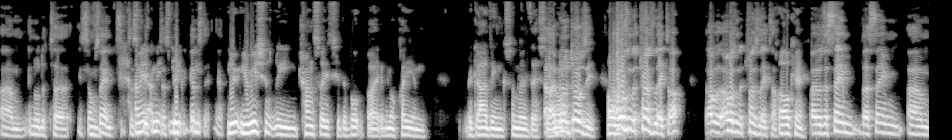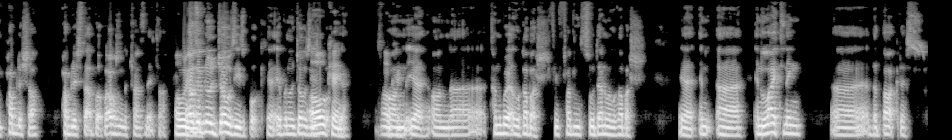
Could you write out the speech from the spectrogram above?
um, in order to, you see what I'm Mm. saying, to, to I mean- I mean, to speak you- against it. Yeah. You you recently translated a book by Ibn al-Qayyim regarding some of this. Uh, Ibn al-Jawzi. Oh, I wasn't the translator. I, was, I wasn't the translator. oh, okay. But it was the same the same um, publisher published that book. But I wasn't the translator. Oh, That was? Ibn al-Jawzi's book. Yeah, Ibn al-Jawzi's Oh, book. okay. Yeah. Okay. on yeah on uh, fi Fadl Sudan wal-Ghabash yeah in uh, enlightening uh, the darkness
